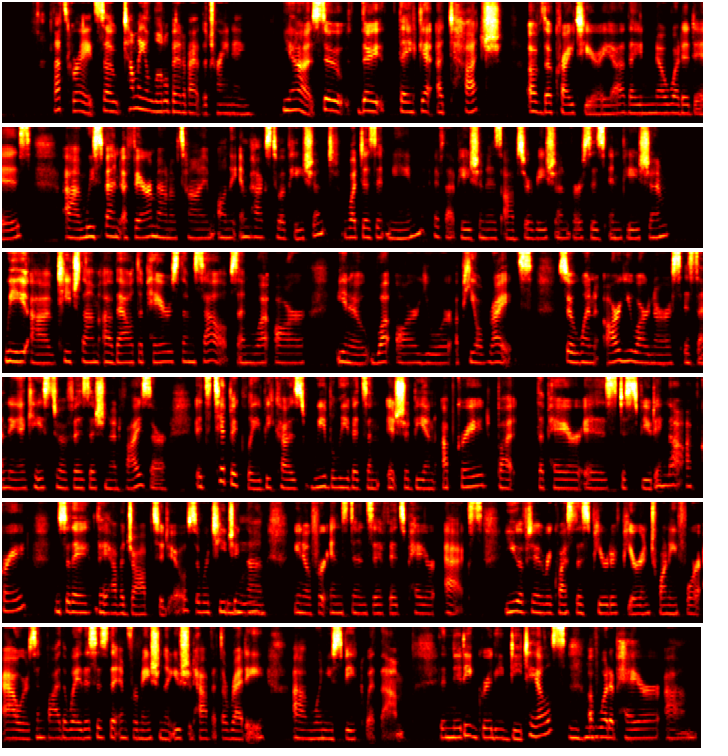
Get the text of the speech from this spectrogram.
That's great. So tell me a little bit about the training. Yeah, so they they get a touch of the criteria. They know what it is. Um, we spend a fair amount of time on the impacts to a patient. What does it mean if that patient is observation versus inpatient? We uh, teach them about the payers themselves and what are, you know, what are your appeal rights. So when our UR nurse is sending a case to a physician advisor, it's typically because we believe it's an it should be an upgrade, but the payer is disputing that upgrade and so they they have a job to do so we're teaching mm-hmm. them you know for instance if it's payer x you have to request this peer to peer in 24 hours and by the way this is the information that you should have at the ready um, when you speak with them the nitty gritty details mm-hmm. of what a payer um,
